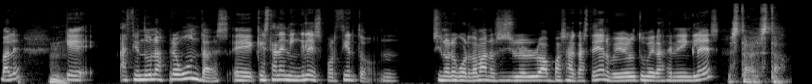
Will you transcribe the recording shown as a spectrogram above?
¿vale? Hmm. Que haciendo unas preguntas eh, que están en inglés, por cierto. mm, Si no recuerdo mal, no sé si lo, lo han pasado a castellano, pero yo lo tuve que hacer en inglés. Está, está.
